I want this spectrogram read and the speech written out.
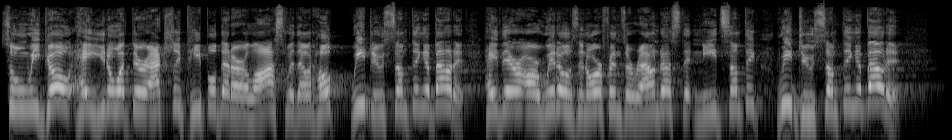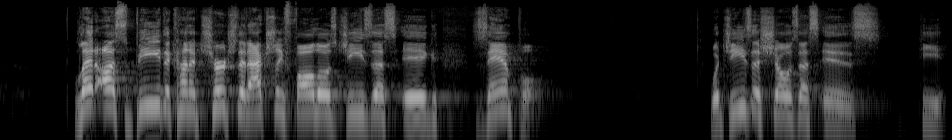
So when we go, hey, you know what? There are actually people that are lost without hope. We do something about it. Hey, there are widows and orphans around us that need something. We do something about it. Let us be the kind of church that actually follows Jesus' example. What Jesus shows us is he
